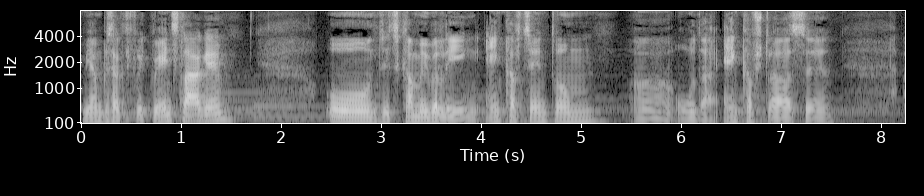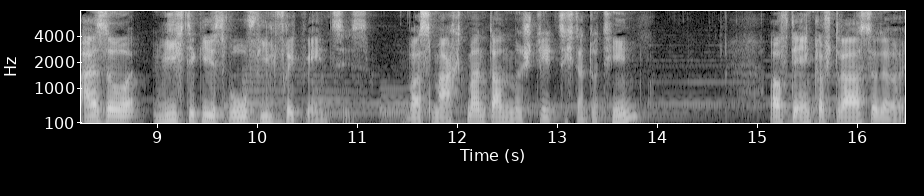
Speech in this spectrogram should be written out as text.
wir haben gesagt Frequenzlage, und jetzt kann man überlegen, Einkaufszentrum äh, oder Einkaufsstraße. Also wichtig ist, wo viel Frequenz ist. Was macht man dann? Man stellt sich dann dorthin auf die Einkaufsstraße oder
